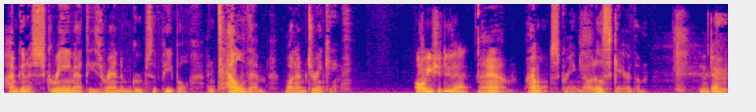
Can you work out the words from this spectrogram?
I'm going to scream at these random groups of people and tell them what I'm drinking. Oh, you should do that. I am. I won't scream though; it'll scare them. Okay.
